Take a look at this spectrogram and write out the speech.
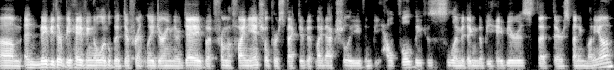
um, and maybe they're behaving a little bit differently during their day. But from a financial perspective, it might actually even be helpful because it's limiting the behaviors that they're spending money on.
